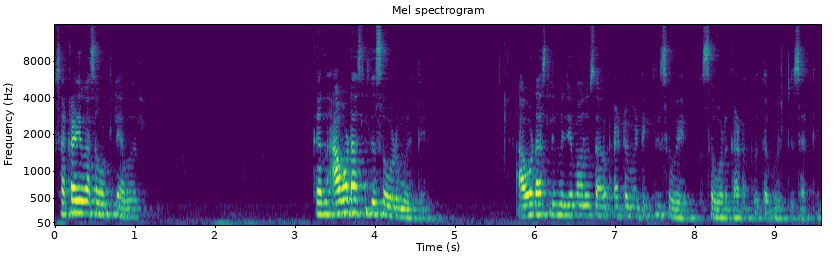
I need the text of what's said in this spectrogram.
सकाळी वाचा उठल्यावर. कारण आवड असली तर सवड मिळते. आवड असली म्हणजे माणूस ॲटोमॅटिकली सवय सवड काढतो त्या गोष्टीसाठी.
